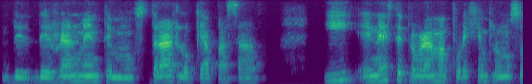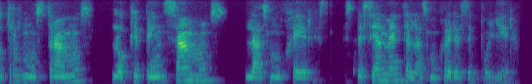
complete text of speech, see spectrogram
de, realmente mostrar lo que ha pasado. Y en este programa, por ejemplo, nosotros mostramos lo que pensamos las mujeres, especialmente las mujeres de pollera.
